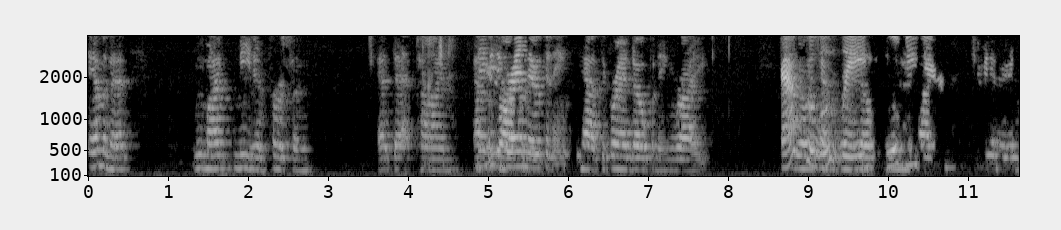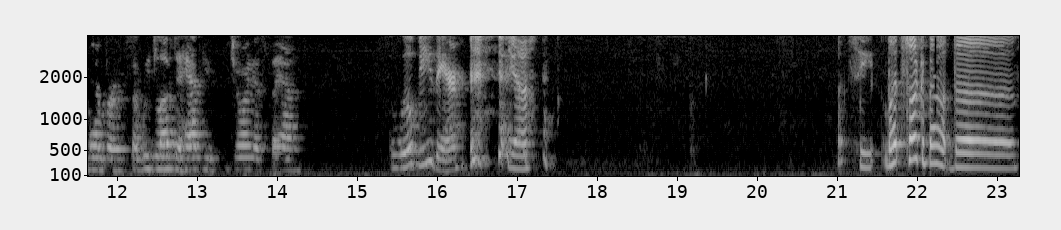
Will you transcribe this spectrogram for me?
imminent, we might meet in person at that time. at Maybe the grand opening. Yeah, at the grand opening, right. We always have the Absolutely. grand opening We'll be there. Community member, so we'd love to have you join us then. We'll be there. Yeah. Let's see. Let's talk about the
